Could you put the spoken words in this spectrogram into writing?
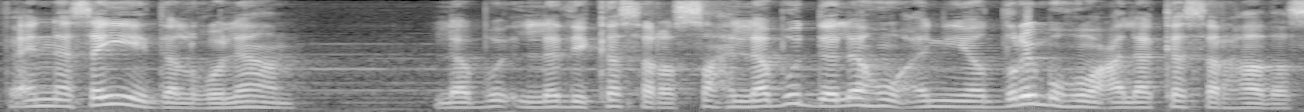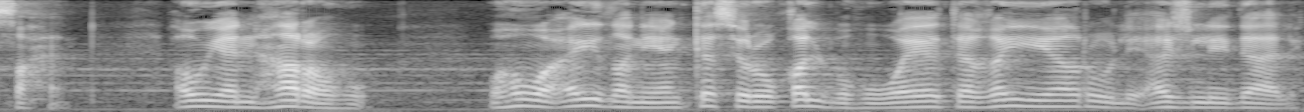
فإن سيد الغلام لب... الذي كسر الصحن لابد له أن يضربه على كسر هذا الصحن أو ينهره وهو أيضا ينكسر قلبه ويتغير لأجل ذلك.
